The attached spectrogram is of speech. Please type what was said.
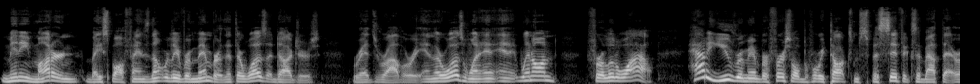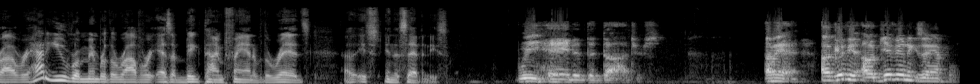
many modern baseball fans don't really remember that there was a Dodgers Reds rivalry and there was one and, and, it went on for a little while. How do you remember, first of all, before we talk some specifics about that rivalry, how do you remember the rivalry as a big time fan of the Reds uh, in the 70s? we hated the Dodgers. I mean, I'll give you I'll give you an example.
